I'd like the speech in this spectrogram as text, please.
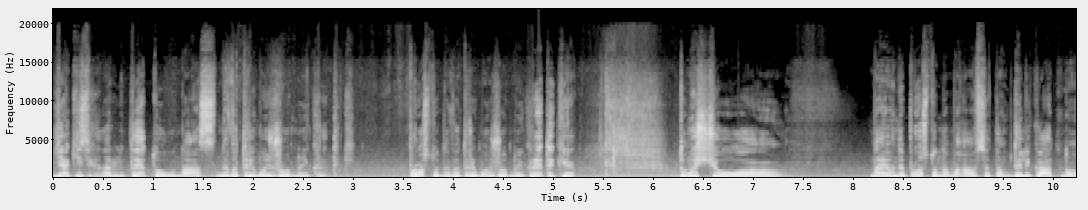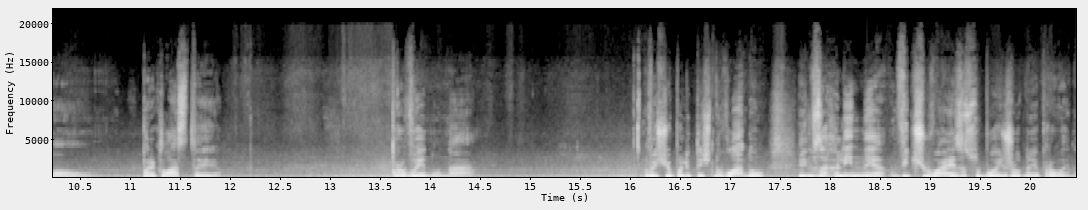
е, якість генералітету у нас не витримує жодної критики. Просто не витримує жодної критики, тому що Наєв не просто намагався там делікатно перекласти провину на вищу політичну владу, він взагалі не відчуває за собою жодної провини.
